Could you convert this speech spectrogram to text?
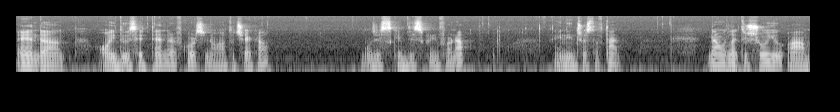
And um, all you do is hit tender of course you know how to check out. We'll just skip this screen for now. In the interest of time. Now I would like to show you um,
